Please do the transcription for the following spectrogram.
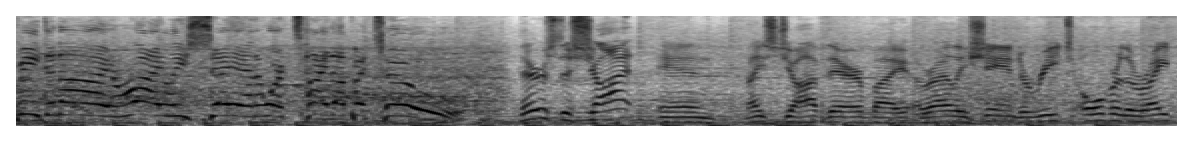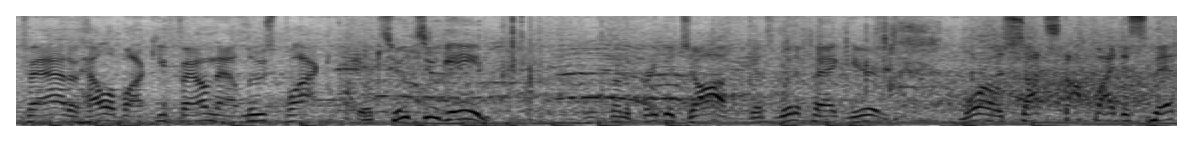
be denied. Riley Sheahan, and we're tied up at two. There's the shot, and nice job there by Riley Sheahan to reach over the right pad of Hellebuyck. He found that loose puck. A 2-2 game. He's done a pretty good job against Winnipeg here. Morrow's shot stopped by DeSmith.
